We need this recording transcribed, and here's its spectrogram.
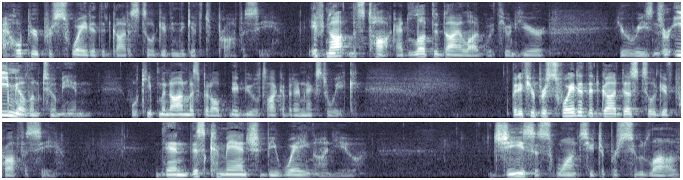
I hope you're persuaded that God is still giving the gift of prophecy. If not, let's talk. I'd love to dialogue with you and hear your reasons, or email them to me, and we'll keep them anonymous, but I'll, maybe we'll talk about them next week. But if you're persuaded that God does still give prophecy, then this command should be weighing on you. Jesus wants you to pursue love.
